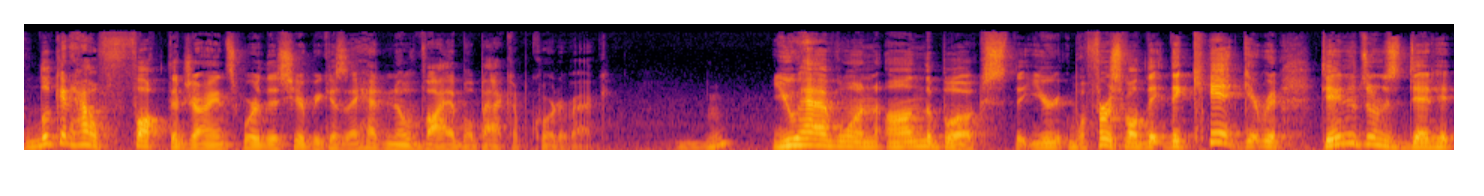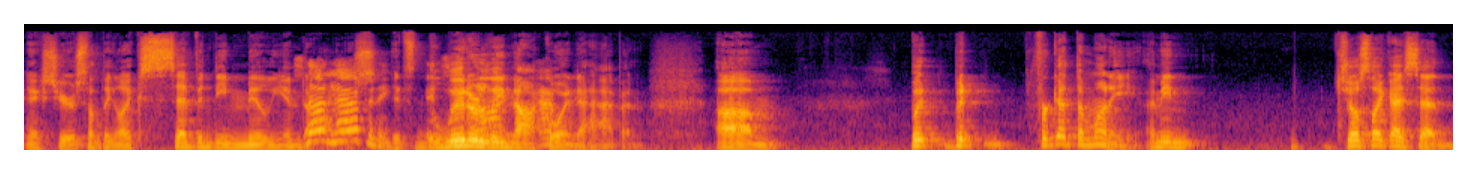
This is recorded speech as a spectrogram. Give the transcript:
look at how fucked the Giants were this year because they had no viable backup quarterback. You have one on the books that you're. Well, first of all, they, they can't get rid. Daniel Jones' dead hit next year is something like seventy million. It's not happening. It's, It's literally not not, going to happen. Um, but but forget the money. I mean, just like I said,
